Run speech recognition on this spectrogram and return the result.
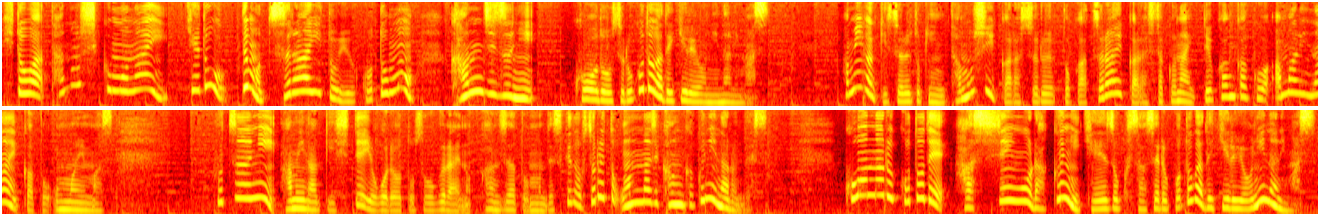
人は楽しくもないけどでも辛いということも感じずに行動することができるようになります。歯磨きする時に楽しいからするとか辛いからしたくないっていう感覚はあまりないかと思います。普通に歯磨きして汚れ落とそうぐらいの感じだと思うんですけどそれと同じ感覚になるんです。こうなることで発信を楽に継続させることができるようになります。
